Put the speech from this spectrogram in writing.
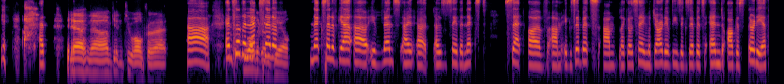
yeah, no, I'm getting too old for that. Ah, and so the too next set of jail. next set of uh, events, I uh, I was say the next set of um, exhibits. Um, like I was saying, majority of these exhibits end August 30th.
